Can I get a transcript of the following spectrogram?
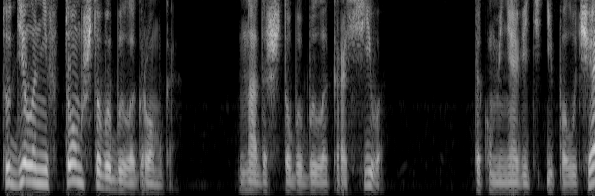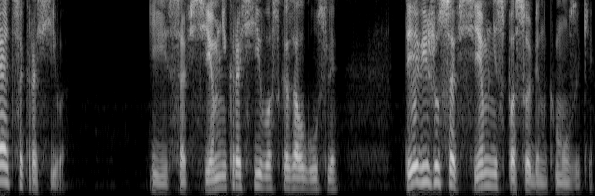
Тут дело не в том, чтобы было громко. Надо, чтобы было красиво. Так у меня ведь и получается красиво. «И совсем некрасиво», — сказал Гусли. «Ты, я вижу, совсем не способен к музыке».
